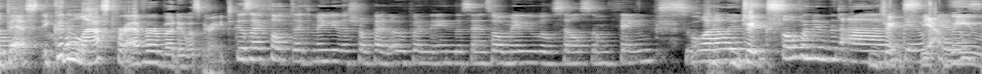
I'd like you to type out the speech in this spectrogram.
the best. It couldn't last forever, but it was great. Because I thought that maybe the shop had opened in the sense, oh, maybe we'll sell some things while it's Drinks. open in the ah, Drinks, okay, yeah. okay,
